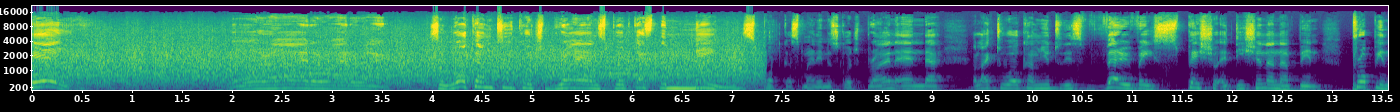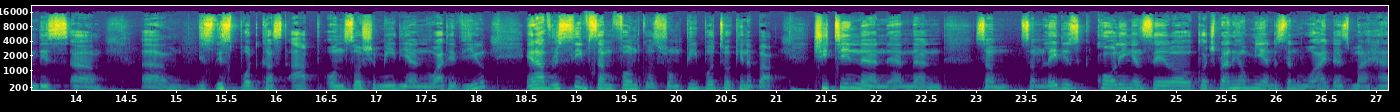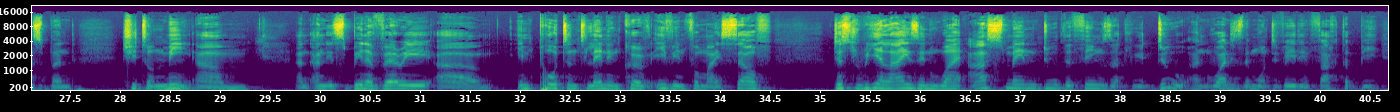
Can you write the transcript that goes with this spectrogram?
Okay. All right, all right, all right. So, welcome to Coach Brian's podcast, the Men's podcast. My name is Coach Brian, and uh, I'd like to welcome you to this very, very special edition. And I've been propping this. Um, um, this this podcast up on social media and what have you, and I've received some phone calls from people talking about cheating and and, and some some ladies calling and say, "Oh, Coach Brian, help me understand why does my husband cheat on me?" Um, and and it's been a very um, important learning curve even for myself just realizing why us men do the things that we do and what is the motivating factor be,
